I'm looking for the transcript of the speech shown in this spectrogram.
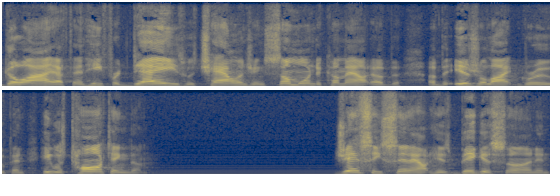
Goliath, and he for days was challenging someone to come out of the, of the Israelite group, and he was taunting them. Jesse sent out his biggest son, and,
